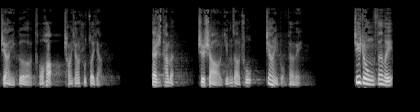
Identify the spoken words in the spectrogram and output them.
这样一个头号畅销书作家，但是他们至少营造出这样一种氛围。这种氛围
